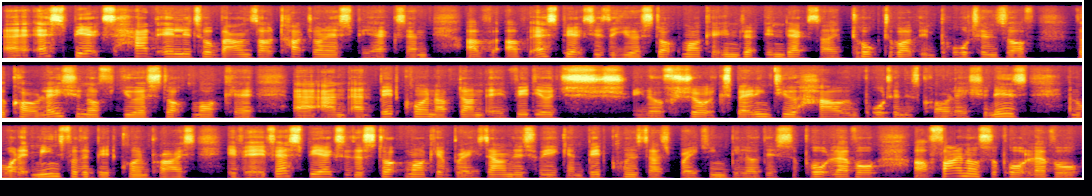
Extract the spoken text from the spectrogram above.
Uh, SPX had a little bounce I'll touch on SPX and of, SPX is the US stock market index. I talked about the importance of the correlation of US stock market uh, and, and Bitcoin. I've done a video you know show explaining to you how important this correlation is and what it it means for the Bitcoin price. If, if SPX, if the stock market breaks down this week and Bitcoin starts breaking below this support level, our final support level,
